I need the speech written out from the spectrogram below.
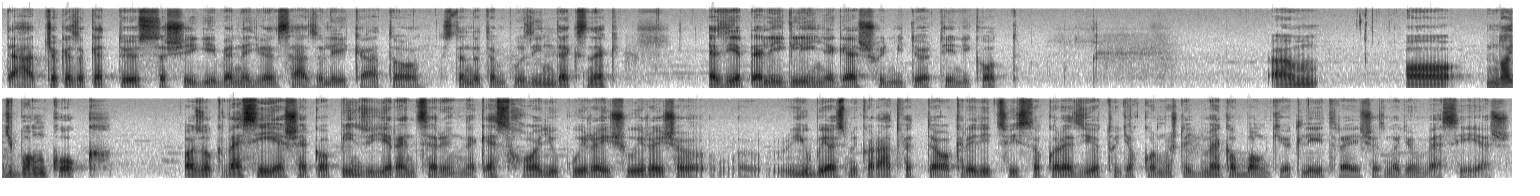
Tehát csak ez a kettő összességében 40%-át a Standard Poor's Indexnek, ezért elég lényeges, hogy mi történik ott. A nagy bankok azok veszélyesek a pénzügyi rendszerünknek. Ezt halljuk újra és újra, és a UBS, mikor átvette a Credit Suisse, akkor ez jött, hogy akkor most egy megabank jött létre, és ez nagyon veszélyes.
